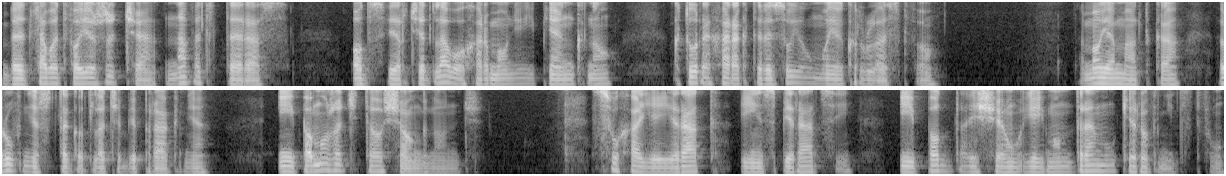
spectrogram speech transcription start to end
by całe Twoje życie, nawet teraz, odzwierciedlało harmonię i piękno, które charakteryzują moje królestwo. Moja matka również tego dla Ciebie pragnie i pomoże Ci to osiągnąć. Słuchaj jej rad i inspiracji i poddaj się jej mądremu kierownictwu.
